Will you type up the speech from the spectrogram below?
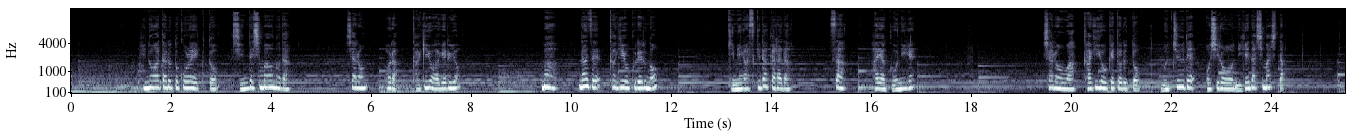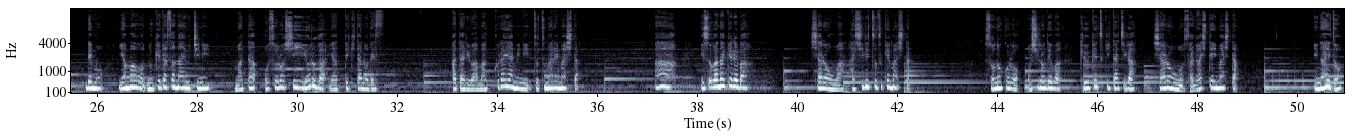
日の当たるところへ行くと死んでしまうのだ。シャロンほら鍵をあげるよ。まあなぜ鍵をくれるの？君が好きだからだ。さあ早くお逃げ。シャロンは鍵を受け取ると夢中でお城を逃げ出しました。でも山を抜け出さないうちにまた恐ろしい夜がやってきたのです。辺りは真っ暗闇に包まれました。ああ急がなければ。シャロンは走り続けました。その頃お城では吸血鬼たちがシャロンを探していました。いないぞ。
